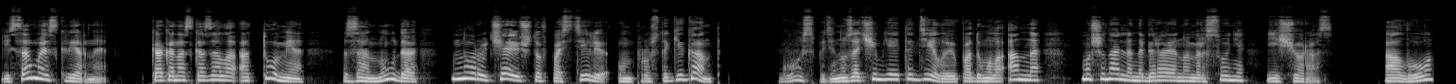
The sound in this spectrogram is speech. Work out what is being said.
И самое скверное, как она сказала о Томе, зануда, но ручаюсь, что в постели он просто гигант. «Господи, ну зачем я это делаю?» — подумала Анна, машинально набирая номер Сони еще раз. «Алло?»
